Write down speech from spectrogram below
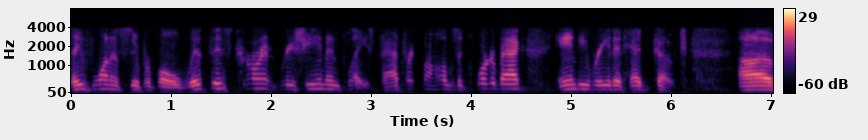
They've won a Super Bowl with this current regime in place. Patrick Mahomes at quarterback, Andy Reid at head coach. Uh,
